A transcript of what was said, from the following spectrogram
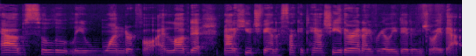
absolutely wonderful. I loved it. Not a huge fan of succotash either, and I really did enjoy that.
